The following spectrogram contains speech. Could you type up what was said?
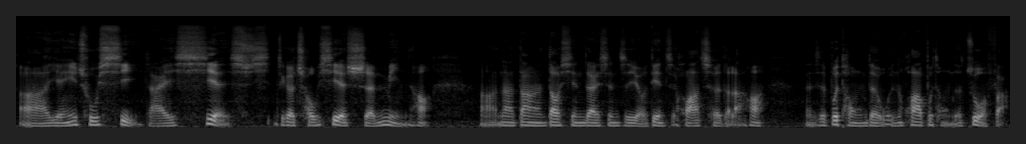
啊、演一出戏来谢这个酬谢神明哈啊，那当然到现在甚至有电子花车的了哈，但是不同的文化，不同的做法，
